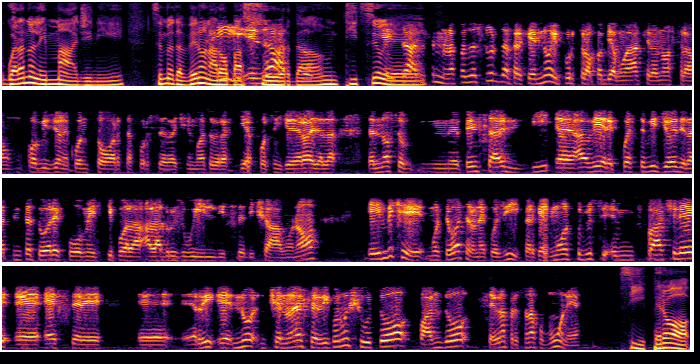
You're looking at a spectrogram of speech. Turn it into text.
guardando le immagini, sembra davvero una sì, roba assurda. Esatto. Un tizio esatto, che. sembra una cosa assurda perché noi purtroppo abbiamo anche la nostra un po' visione contorta, forse della cinematografia, forse in generale della, del nostro mh, pensare di eh, avere questa visione dell'attentatore come il tipo alla, alla Bruce Willis, diciamo, no? E invece molte volte non è così, perché è molto più facile eh, essere eh, ri, eh, no, cioè non essere riconosciuto quando sei una persona comune. Sì, però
